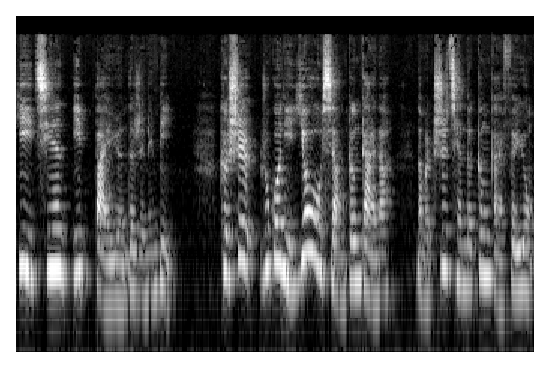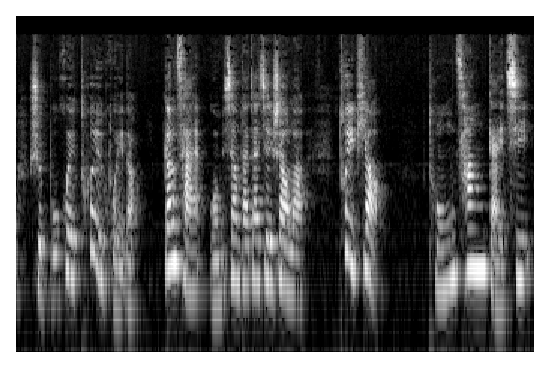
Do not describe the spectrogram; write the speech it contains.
一千一百元的人民币。可是，如果你又想更改呢？那么之前的更改费用是不会退回的。刚才我们向大家介绍了退票、同舱改期，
